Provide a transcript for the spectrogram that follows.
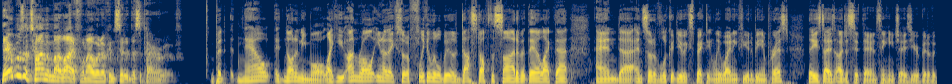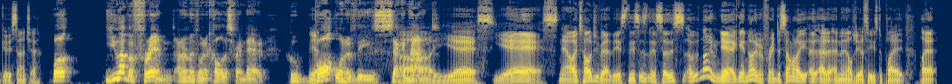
There was a time in my life when I would have considered this a power move. But now, it, not anymore. Like you unroll, you know, they sort of flick a little bit of dust off the side of it there, like that, and uh, and sort of look at you expectantly, waiting for you to be impressed. These days, I just sit there and thinking, "Geez, you're a bit of a goose, aren't you?" Well, you have a friend. I don't know if you want to call this friend out. Who Yeah. bought one of these secondhand? Oh yes, yes. Now I told you about this. This is so. This is oh, not even yeah. Again, not even a friend. Just someone I, at, at an LGS I used to play play at.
